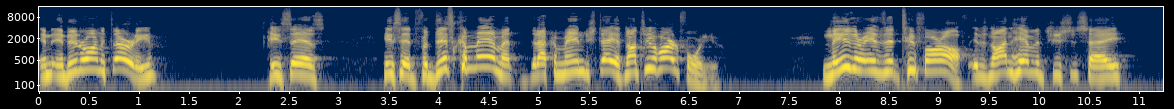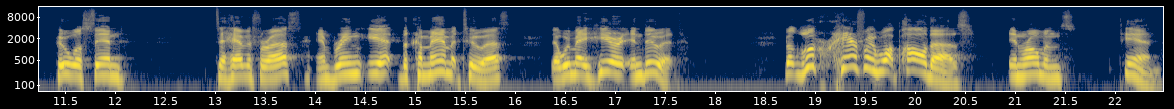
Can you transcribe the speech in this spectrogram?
in, in Deuteronomy 30, he says, he said, For this commandment that I command you today is not too hard for you. Neither is it too far off. It is not in heaven that you should say, Who will send to heaven for us and bring it, the commandment, to us, that we may hear it and do it. But look carefully what Paul does in Romans 10.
